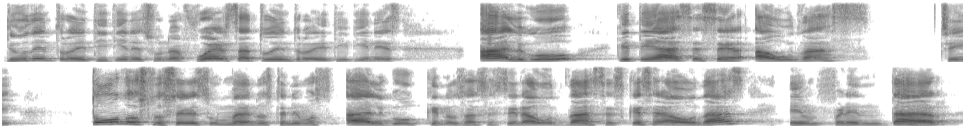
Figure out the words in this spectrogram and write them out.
tú dentro de ti tienes una fuerza, tú dentro de ti tienes algo que te hace ser audaz, ¿sí? Todos los seres humanos tenemos algo que nos hace ser audaces. ¿Qué es ser audaz? enfrentar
